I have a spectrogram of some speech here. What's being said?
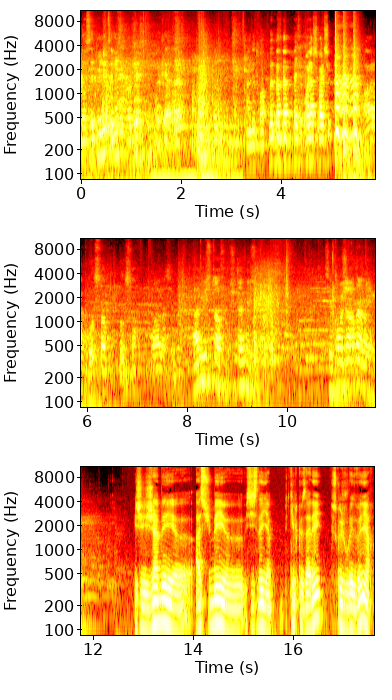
Dans 7 minutes, c'est bon Ok. Ok, voilà. 1, 2, 3. Bam, bam, bam. Relâche, relâche. Voilà, pose-toi, pose-toi. Voilà, c'est bon. Amuse-toi, faut que tu t'amuses. C'est ton jardin, ring. J'ai jamais euh, assumé, euh, si ce n'est il y a quelques années, ce que je voulais devenir.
